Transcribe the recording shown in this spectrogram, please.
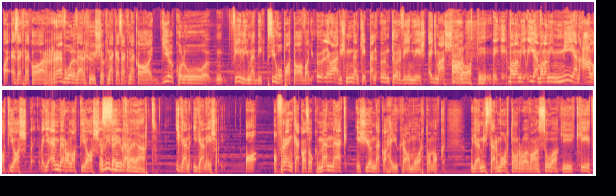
a, ezeknek a revolverhősöknek, ezeknek a gyilkoló, félig meddig pszichopata, vagy ö, legalábbis mindenképpen öntörvényű és egymással... Állati. Valami, igen, valami mélyen állatias, vagy emberalattias Az idejük lejárt. Igen, igen, és a, a frankek azok mennek, és jönnek a helyükre a mortonok. Ugye Mr. Mortonról van szó, aki két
